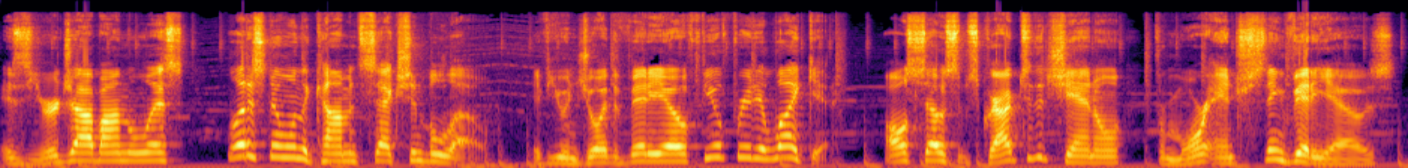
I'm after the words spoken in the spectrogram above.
Is your job on the list? Let us know in the comments section below. If you enjoyed the video, feel free to like it. Also, subscribe to the channel for more interesting videos.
